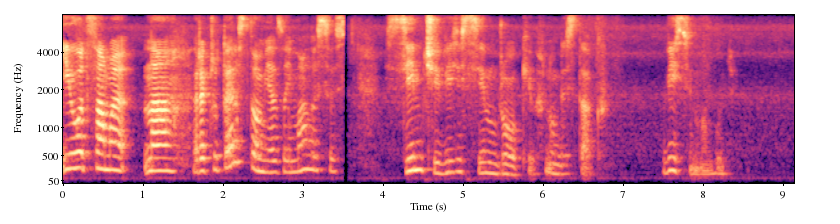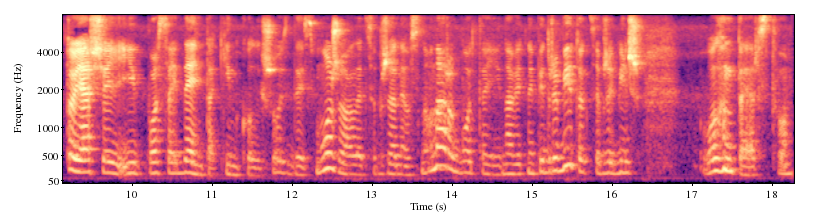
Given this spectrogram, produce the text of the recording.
І от саме на рекрутерством я займалася 7 чи 8 років. Ну, десь так. 8, мабуть. То я ще і по сей день так інколи щось десь можу, але це вже не основна робота і навіть не підробіток, це вже більш волонтерство.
